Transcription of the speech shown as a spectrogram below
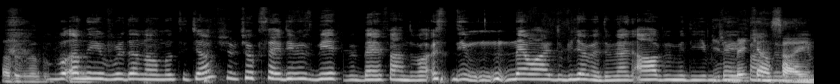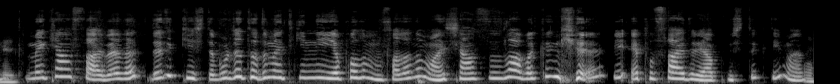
Hatırladım. Bu anıyı buradan anlatacağım. Şimdi çok sevdiğimiz bir, bir beyefendi var. Ne vardı bilemedim. Yani abi mi diyeyim, Bir beyefendi mekan sahibi. diyeyim. Mekan sahibi evet. Dedik ki işte burada tadım etkinliği yapalım mı falan ama şanssızlığa bakın ki bir apple cider yapmıştık değil mi? hı.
